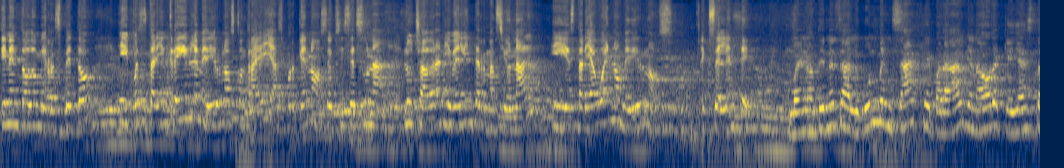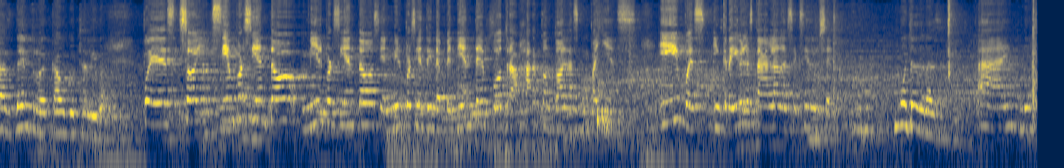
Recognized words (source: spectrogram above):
tienen todo mi respeto y pues estaría increíble medirnos contra ellas, ¿por qué no? Sexis es una luchadora a nivel internacional y estaría bueno medirnos. Excelente. Bueno, ¿tienes algún mensaje para alguien ahora que ya estás dentro de Caos Lucha Libre? Pues soy 100%, 1000%, 100.000% independiente, puedo trabajar con todas las compañías. Y pues increíble estar al lado de Sexy Dulce. Muchas gracias. Bye.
